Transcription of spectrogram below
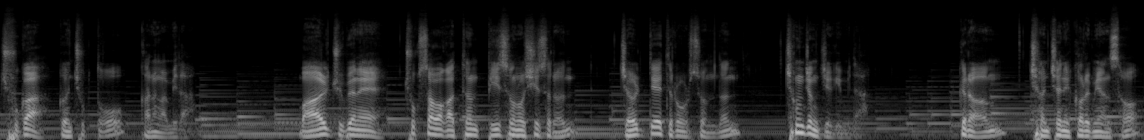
추가 건축도 가능합니다. 마을 주변에 축사와 같은 비선호 시설은 절대 들어올 수 없는 청정 지역입니다. 그럼 천천히 걸으면서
